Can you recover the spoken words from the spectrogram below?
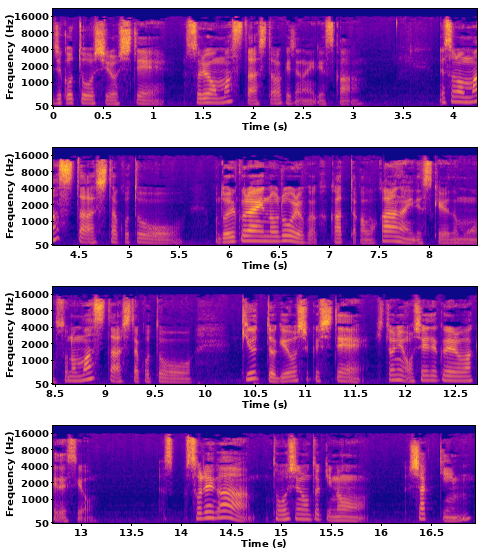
自己投資をして、それをマスターしたわけじゃないですか。で、そのマスターしたことを、どれくらいの労力がかかったかわからないですけれども、そのマスターしたことをぎゅっと凝縮して人に教えてくれるわけですよ。それが投資の時の借金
